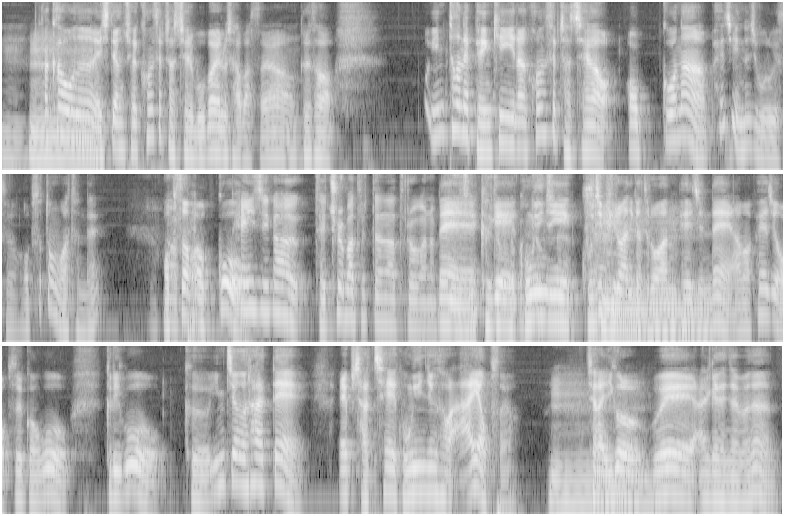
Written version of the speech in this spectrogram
음. 음. 카카오는 애시당초에 컨셉 자체를 모바일로 잡았어요. 음. 그래서 인터넷 뱅킹이란 컨셉 자체가 없거나 폐지 있는지 모르겠어요. 없었던 것 같은데. 없어 어, 페- 없고 페이지가 대출 받을 때나 들어가는 네, 페이지 그게 정도밖에 공인인증이 없어요. 굳이 음. 필요하니까 들어가는 음. 페이지인데 아마 페이지가 없을 거고 그리고 그 인증을 할 때 앱 자체에 공인인증서가 아예 없어요. 음. 제가 이걸 왜 알게 됐냐면은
